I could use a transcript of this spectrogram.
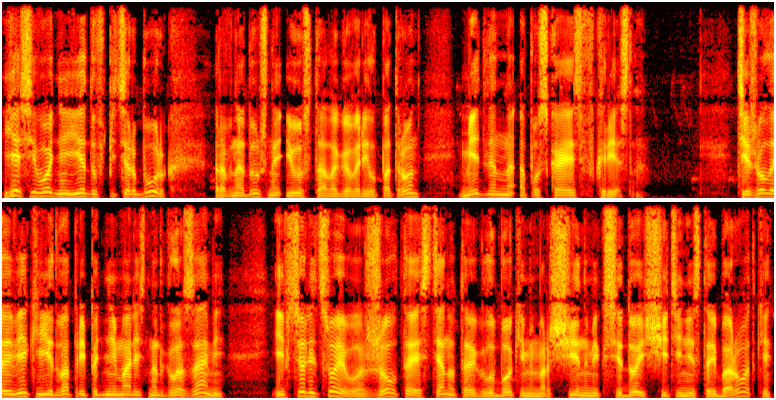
«Я сегодня еду в Петербург», — равнодушно и устало говорил патрон, медленно опускаясь в кресло. Тяжелые веки едва приподнимались над глазами, и все лицо его, желтое, стянутое глубокими морщинами к седой щетинистой бородке,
